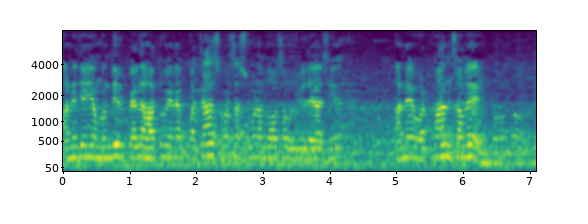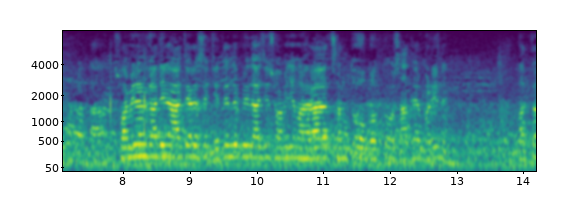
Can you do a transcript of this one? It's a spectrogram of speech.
અને જે અહીંયા મંદિર પહેલાં હતું, એને પચાસ વર્ષ સુવર્ણ મહોત્સવ ઉજવી રહ્યા છીએ. અને વર્તમાન સમયે સ્વામિનારાયણ ગાંધીના આચાર્ય શ્રી જીતેન્દ્ર પ્રિયદાસજી સ્વામીજી મહારાજ, સંતો, ભક્તો સાથે મળીને અત્ર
